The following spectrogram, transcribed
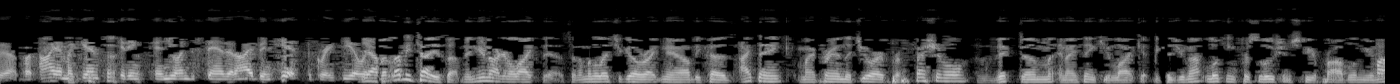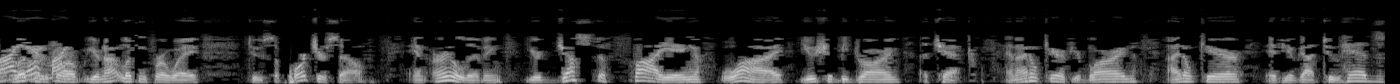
Yeah, but I am against hitting, and you understand that I've been hit a great deal. Yeah, but let me tell you something, and you're not going to like this, and I'm going to let you go right now because I think, my friend, that you are a professional victim, and I think you like it because you're not looking for solutions to your problem. You're not I looking am. for a, you're not looking for a way to support yourself and earn a living. You're justifying why you should be drawing a check. And I don't care if you're blind. I don't care if you've got two heads.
